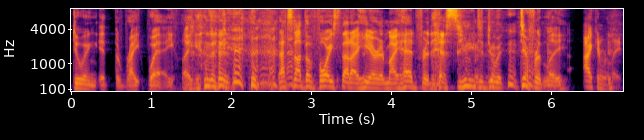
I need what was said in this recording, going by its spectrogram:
doing it the right way. Like, that's not the voice that I hear in my head for this. You need to do it differently. I can relate.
